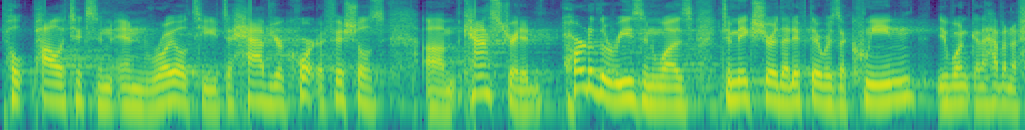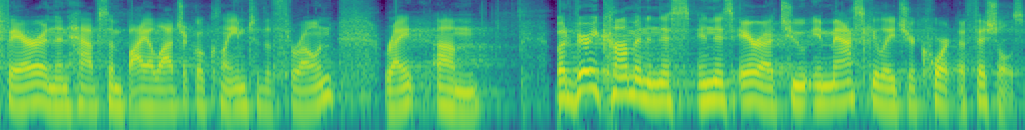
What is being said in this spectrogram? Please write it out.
po- politics and, and, royalty to have your court officials um, castrated. Part of the reason was to make sure that if there was a queen, you weren't going to have an affair and then have some biological claim to the throne, right? Um, but very common in this, in this era to emasculate your court officials.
